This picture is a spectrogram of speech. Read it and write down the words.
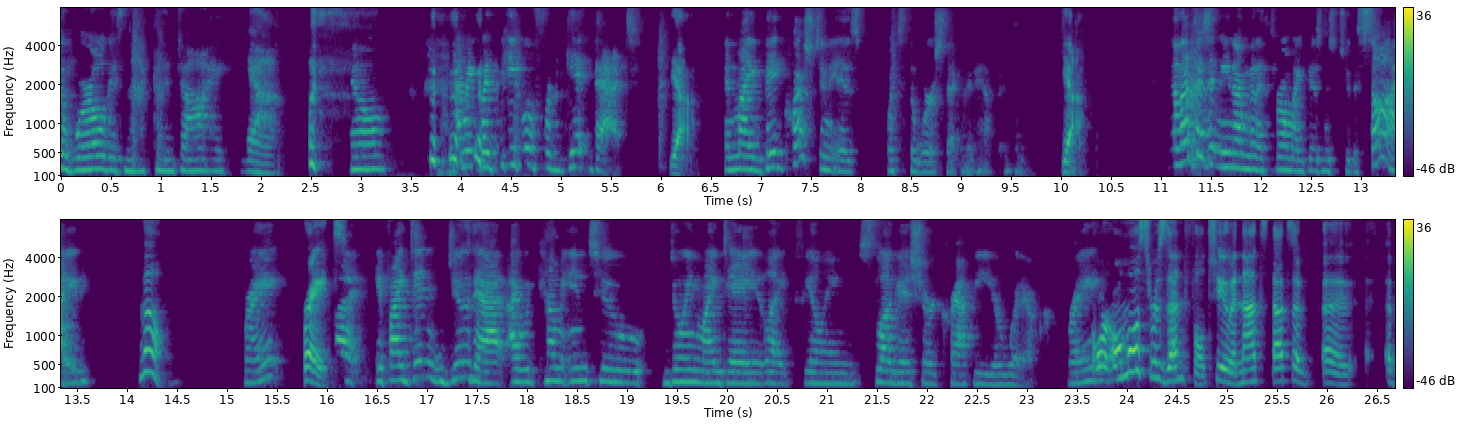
The world is not going to die. Yeah. you know? I mean, but people forget that. Yeah. And my big question is what's the worst that could happen? Yeah. Now, that doesn't mean I'm going to throw my business to the side. No. Right. Right. But if I didn't do that, I would come into doing my day like feeling sluggish or crappy or whatever right? Or almost resentful too and that's that's a, a, a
